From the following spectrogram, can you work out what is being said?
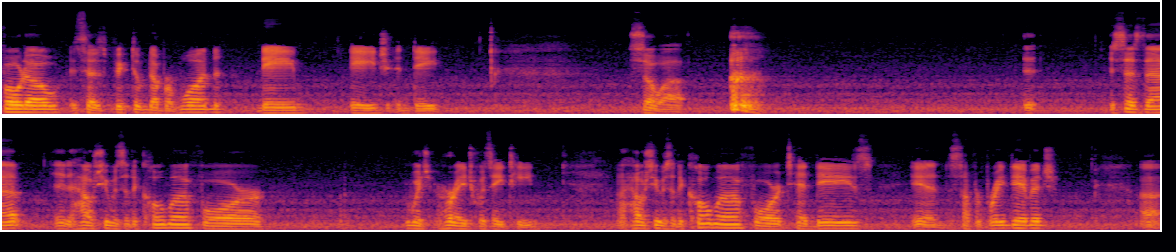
Photo, it says victim number one, name, age, and date. So, uh, it, it says that, and how she was in a coma for, which her age was 18 uh, how she was in a coma for 10 days and suffered brain damage. Uh,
